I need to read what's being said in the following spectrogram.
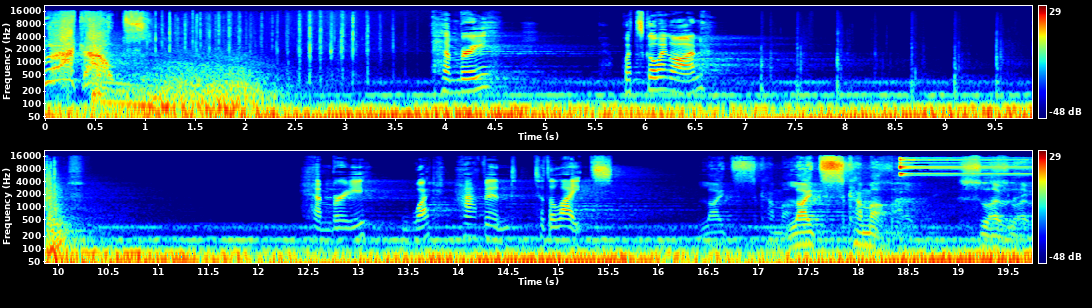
Blackouts! Hembry, what's going on? Hembry, what happened to the lights? Lights come up. Lights come up. Slowly.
